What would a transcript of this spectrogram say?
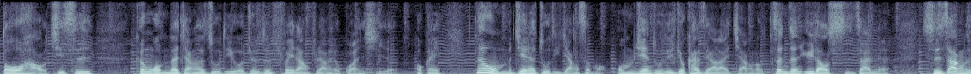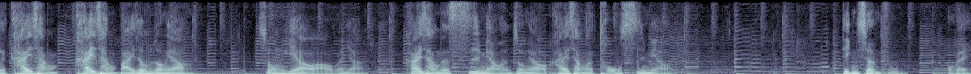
都好，其实跟我们在讲的主题，我觉得是非常非常有关系的。OK，那我们今天的主题讲什么？我们今天主题就开始要来讲了。真正遇到实战的实战的开场开场白重不重要？重要啊！我跟你讲，开场的四秒很重要，开场的头四秒定胜负。OK。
